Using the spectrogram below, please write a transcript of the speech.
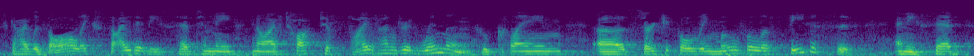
This guy was all excited. He said to me, You know, I've talked to 500 women who claim uh, surgical removal of fetuses. And he said,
